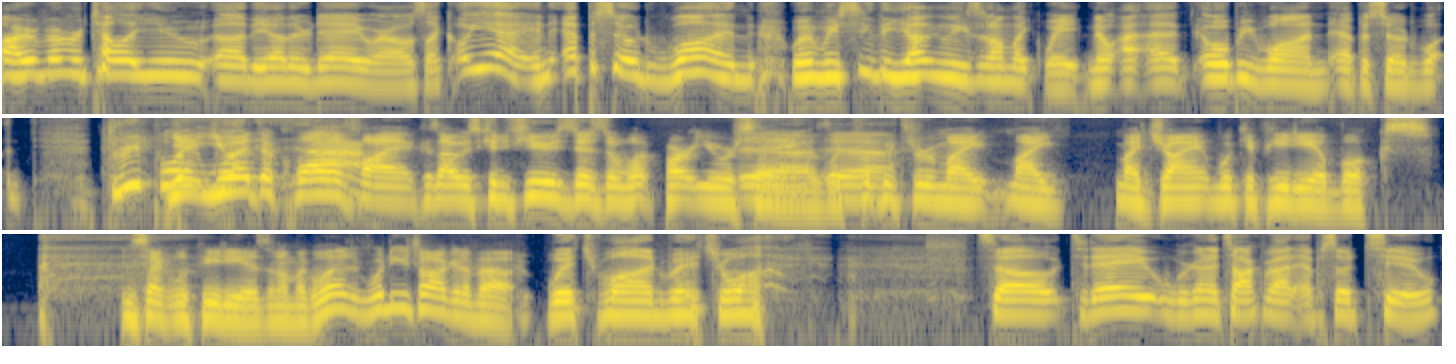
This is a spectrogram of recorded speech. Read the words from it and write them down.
I remember telling you uh, the other day where I was like, "Oh yeah, in episode 1 when we see the younglings," and I'm like, "Wait, no, uh, Obi-Wan episode 1 3.1." Yeah, you had to qualify ah! it cuz I was confused as to what part you were saying. Yeah, I was like yeah. flipping through my my my giant Wikipedia books, encyclopedias, and I'm like, "What what are you talking about?" Which one? Which one? so, today we're going to talk about episode 2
